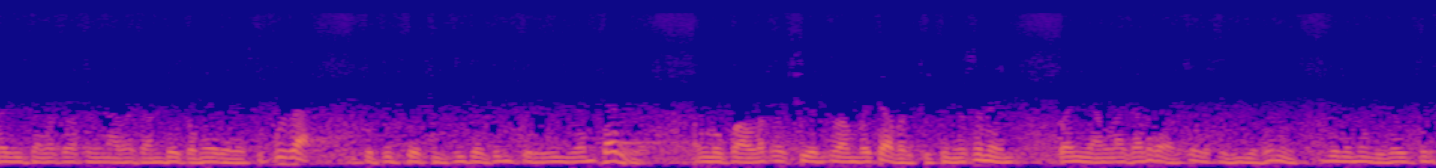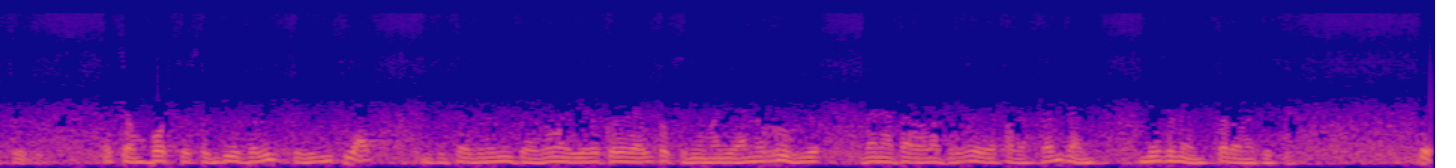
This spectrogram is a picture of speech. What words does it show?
va dir que la cosa anava tan bé com era de suposar i que potser fins i tot en perdre, en la qual les accions van baixar vertiginosament quan ja la Gardère que les havia venut d'una manera oportuna. Això en borsa se'n diu delicte d'iniciat i si feu una mica de memòria recordeu que el senyor Mariano Rubio va anar a parar a la presó ja fa bastants anys, més o menys per la mateixa Bé,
